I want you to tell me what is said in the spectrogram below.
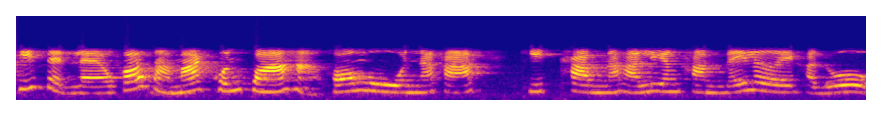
ที่เสร็จแล้วก็สามารถค้นคว้าหาข้อมูลนะคะ คิดคำนะคะ เรียงคำได้เลยค่ะลูก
